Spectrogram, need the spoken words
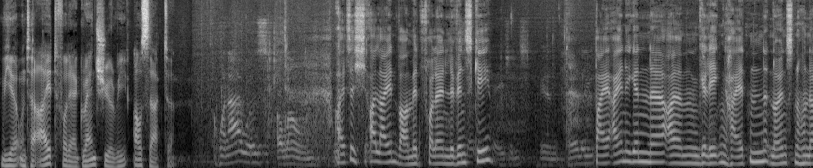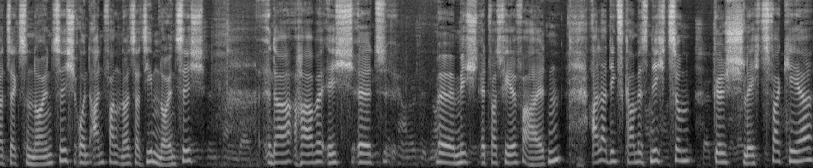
wie er unter Eid vor der Grand Jury aussagte. Als ich allein war mit Fräulein Lewinsky, bei einigen äh, Gelegenheiten 1996 und Anfang 1997 da habe ich äh, äh, mich etwas fehlverhalten. Allerdings kam es nicht zum Geschlechtsverkehr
